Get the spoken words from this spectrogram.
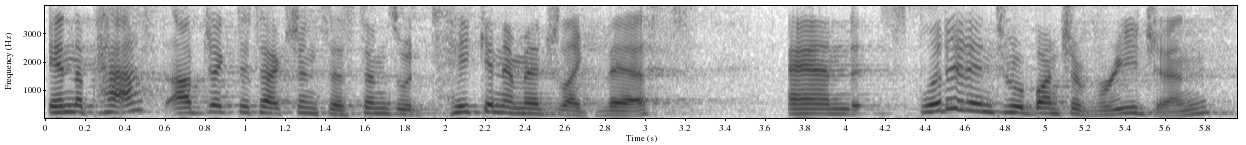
in the past, object detection systems would take an image like this and split it into a bunch of regions,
